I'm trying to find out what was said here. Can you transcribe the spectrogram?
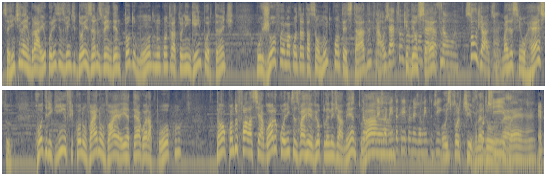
Se a gente lembrar aí, o Corinthians vem de dois anos vendendo todo mundo, não contratou ninguém importante. O Jô foi uma contratação muito contestada, Não, o Jadson que foi deu uma certo. Só o Jadson. Mas assim, o resto, Rodriguinho ficou no vai, não vai aí até agora há pouco. Então, quando fala assim, agora o Corinthians vai rever o planejamento. Não, ah, o planejamento é aquele planejamento de. O esportivo, né, do- Esportivo, é. é. É, pro,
